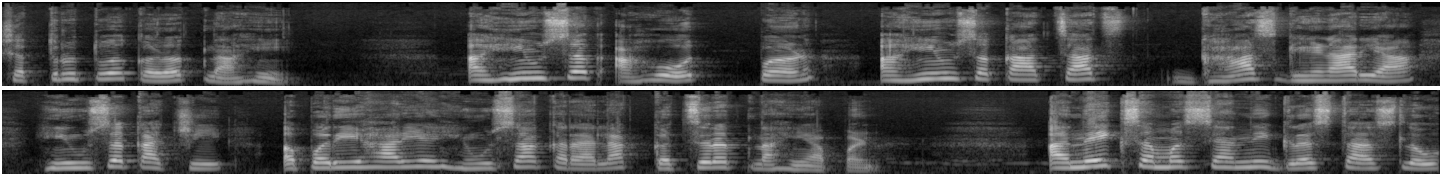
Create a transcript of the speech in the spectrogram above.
शत्रुत्व करत नाही. अहिंसक आहोत पण अहिंसकाचाच घास घेणाऱ्या हिंसकाची अपरिहार्य हिंसा करायला कचरत नाही आपण. अनेक समस्यांनी ग्रस्त असलो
